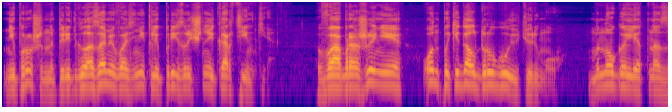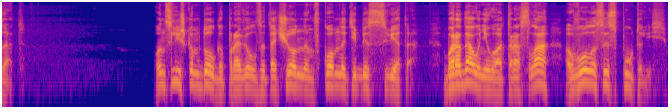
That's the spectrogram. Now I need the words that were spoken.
Непрошенно перед глазами возникли призрачные картинки. В воображении он покидал другую тюрьму много лет назад. Он слишком долго провел заточенным в комнате без света. Борода у него отросла, волосы спутались.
